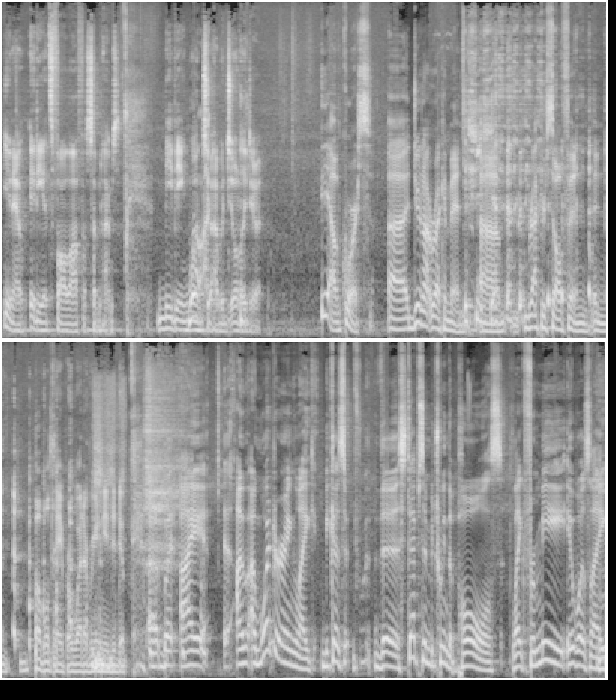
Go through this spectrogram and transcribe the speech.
you know idiots fall off sometimes me being Well, one too I- i would totally do it Yeah, of course. Uh, do not recommend. Um, wrap yourself in, in bubble tape or whatever you need to do. Uh, but I, I'm, I'm wondering, like, because the steps in between the poles, like for me, it was like,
